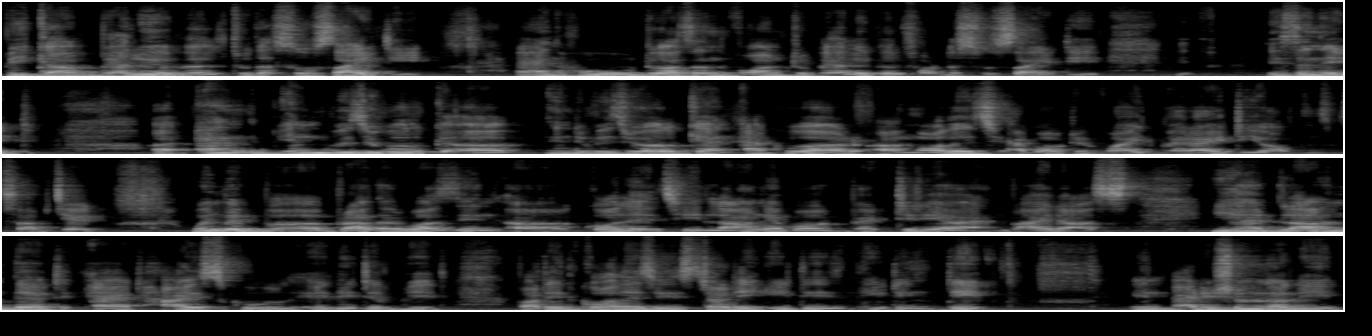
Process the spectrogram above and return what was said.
become valuable to the society. And who doesn't want to valuable for the society, isn't it? Uh, and individual uh, individual can acquire uh, knowledge about a wide variety of subject. When my uh, brother was in uh, college, he learned about bacteria and virus. He had learned that at high school a little bit, but in college he studied it in, it in. In additionally,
